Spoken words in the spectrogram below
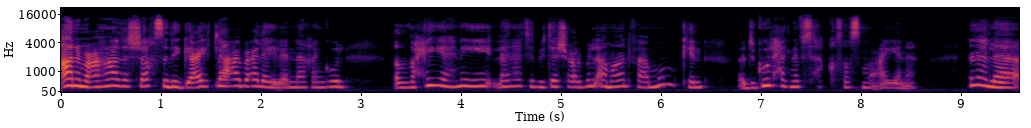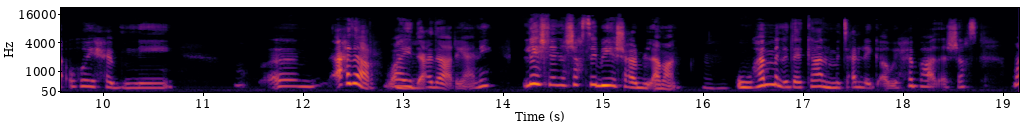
أنا مع هذا الشخص اللي قاعد يتلاعب علي لأن خلينا نقول الضحية هني لأنها تبي تشعر بالأمان فممكن تقول حق نفسها قصص معينة أنا لا هو يحبني أعذار وايد. أعذار يعني ليش لأن الشخص يبي يشعر بالأمان. وهم إذا كان متعلق أو يحب هذا الشخص ما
